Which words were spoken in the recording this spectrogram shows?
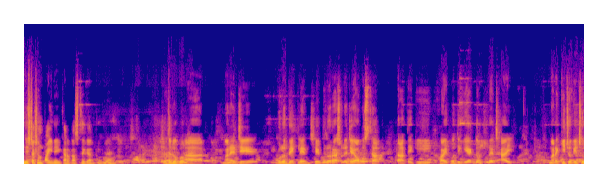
ইনস্ট্রাকশন পাই নাই কারও কাছ থেকে আর কি হ্যাঁ? এতটুকু। আর মানে যে গুলো দেখলেন সেগুলোর আসলে যে অবস্থা তাতে কি ক্ষয়ক্ষতি কি একদম পুরে ছাই? মানে কিছু কিছু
